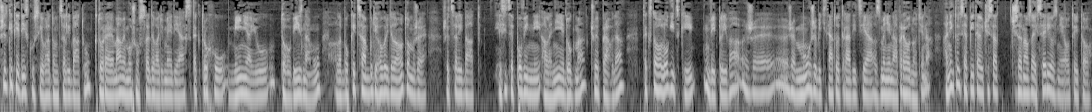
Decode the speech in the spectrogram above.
Všetky tie diskusie ohľadom celibátu, ktoré máme možnosť sledovať v médiách, sa tak trochu míňajú toho významu, lebo keď sa bude hovoriť len o tom, že, že celibát je síce povinný, ale nie je dogma, čo je pravda, tak z toho logicky vyplýva, že, že môže byť táto tradícia zmenená, prehodnotená. A niektorí sa pýtajú, či sa, či sa naozaj seriózne o tejto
